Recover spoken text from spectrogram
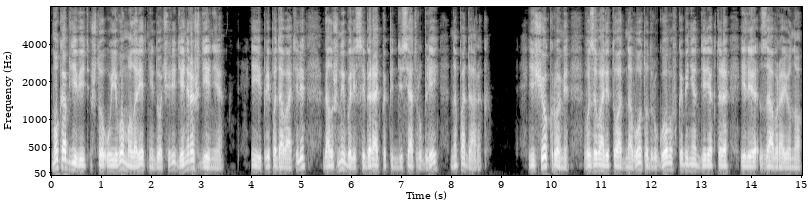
мог объявить, что у его малолетней дочери день рождения, и преподаватели должны были собирать по 50 рублей на подарок. Еще, кроме, вызывали то одного, то другого в кабинет директора или заврайоно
